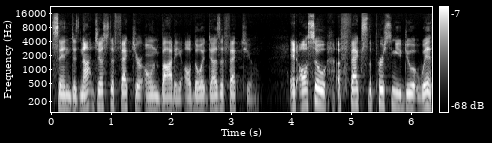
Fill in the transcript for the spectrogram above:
sin does not just affect your own body, although it does affect you. It also affects the person you do it with,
